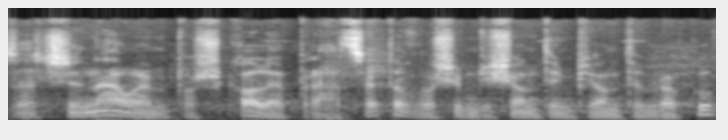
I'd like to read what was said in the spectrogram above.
zaczynałem po szkole pracę, to w 1985 roku,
